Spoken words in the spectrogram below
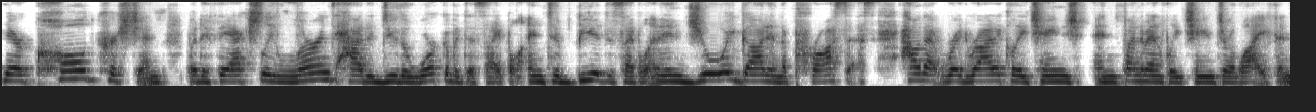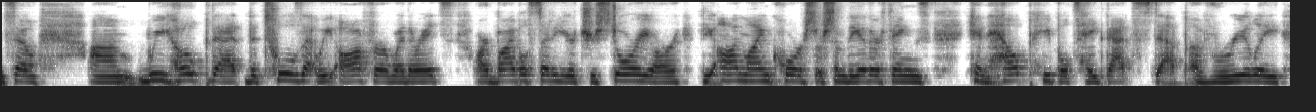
They're called Christian, but if they actually learned how to do the work of a disciple and to be a disciple and enjoy God in the process, how that would radically change and fundamentally change their life. And so um, we hope that the tools that we offer, whether it's our Bible study or true story or the online course or some of the other things, can help people take that step of really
